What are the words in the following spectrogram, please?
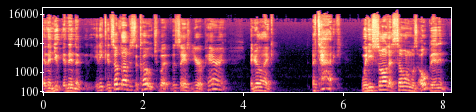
and then you and then the and, it, and sometimes it's the coach, but let's say you're a parent and you're like, attack. When he saw that someone was open and,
